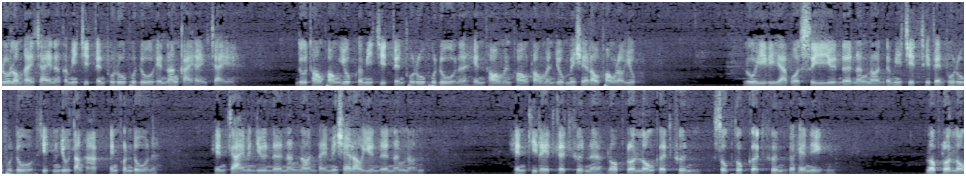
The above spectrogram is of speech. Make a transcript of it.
รู้ลมหายใจนะก็มีจิตเป็นผู้รู้ผู้ดู เห็นร่างกายหายใจ ดูท้องพองยุบก็มีจิตเป็นผู้รู้ผู้ดูนะเห็นท้องมันพองท้องมันยุบไม่ใช่เราพองเรายุบ รู้อิริยาบถสี่ยืนเดินนั่งนอนก็มีจิตที่เป็นผู้รู้ผู้ดู จิตมันอยู่ต่างหากเป็นคนดูนะเห็นกายมันยืนเดินนั่งนอนไป ไม่ใช่เรายืนเดินนั่งนอน เห็นกิเลสเกิดขึ้นนะโลภโกรธหลงเกิดขึ้น สุขทุกข์เกิดขึ้นก็เห็นอีก โลภโกรธหลง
